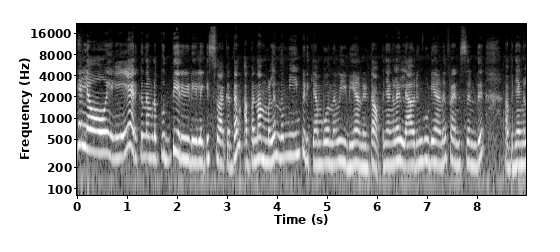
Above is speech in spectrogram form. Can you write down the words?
ഹലോ എല്ലാവർക്കും നമ്മുടെ പുതിയൊരു വീഡിയോയിലേക്ക് സ്വാഗതം. അപ്പം നമ്മൾ ഇന്ന് മീൻ പിടിക്കാൻ പോകുന്ന വീഡിയോ ആണ് കേട്ടോ. അപ്പം ഞങ്ങൾ എല്ലാവരും കൂടിയാണ് ഫ്രണ്ട്സ് ഉണ്ട്. അപ്പം ഞങ്ങൾ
